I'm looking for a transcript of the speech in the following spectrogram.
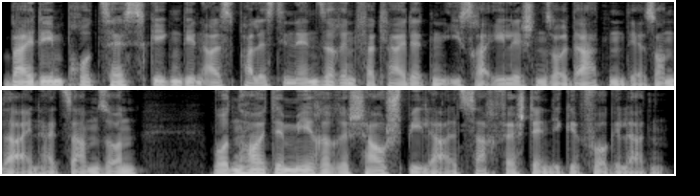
bei dem Prozess gegen den als Palästinenserin verkleideten israelischen Soldaten der Sondereinheit Samson wurden heute mehrere Schauspieler als Sachverständige vorgeladen.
